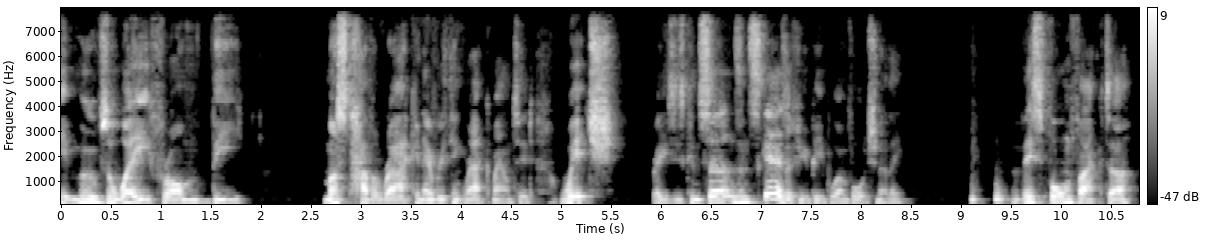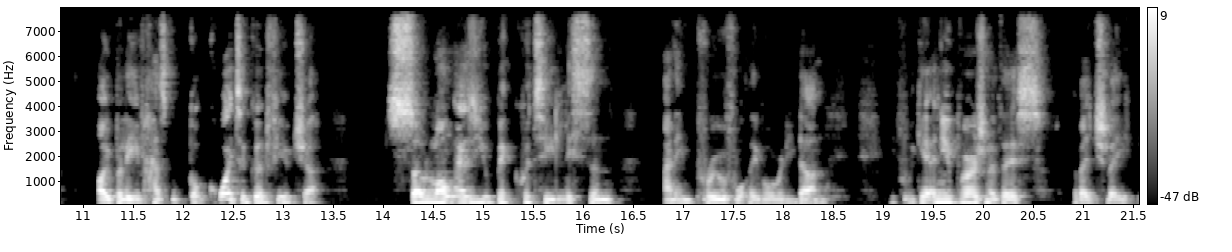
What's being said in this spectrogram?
it moves away from the must have a rack and everything rack mounted, which raises concerns and scares a few people, unfortunately. This form factor, I believe, has got quite a good future, so long as Ubiquiti listen and improve what they've already done. If we get a new version of this eventually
